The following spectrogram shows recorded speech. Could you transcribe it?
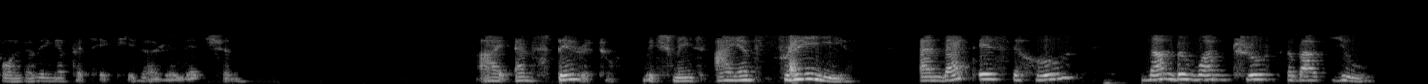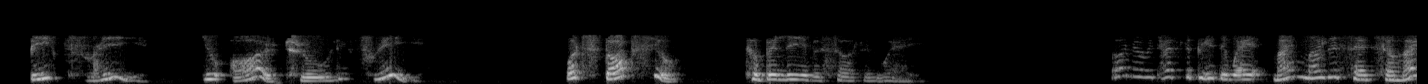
following a particular religion. I am spiritual, which means I am free. And that is the whole number one truth about you. Be free. You are truly free. What stops you to believe a certain way? Oh no, it has to be the way my mother said so, my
